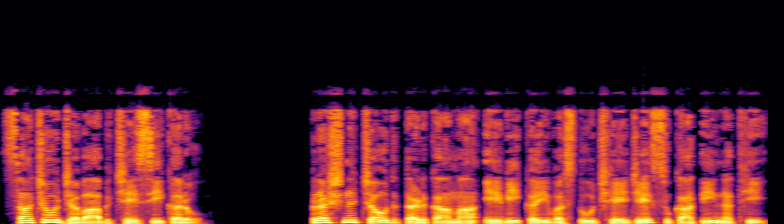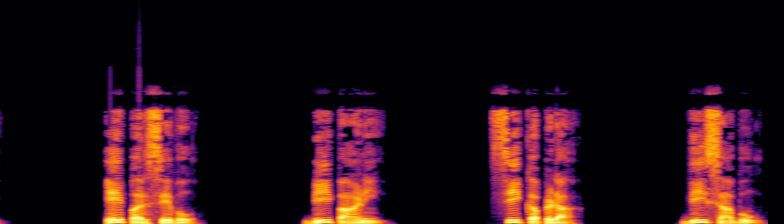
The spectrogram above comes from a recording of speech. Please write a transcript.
સાચો જવાબ છે સી કરો. પ્રશ્ન ચૌદ તડકામાં એવી કઈ વસ્તુ છે જે સુકાતી નથી? એ પરસેવો. બી પાણી. સી કપડા. ડી સાબુ.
